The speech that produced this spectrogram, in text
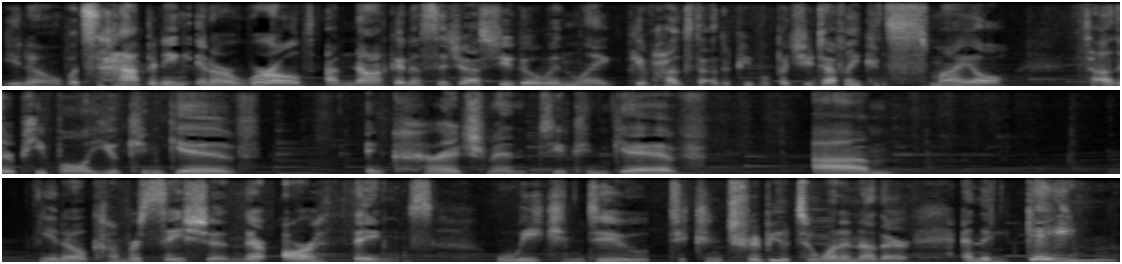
you know what's happening in our world i'm not going to suggest you go and like give hugs to other people but you definitely can smile to other people. You can give encouragement. You can give um, you know conversation. There are things we can do to contribute to one another. And the game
